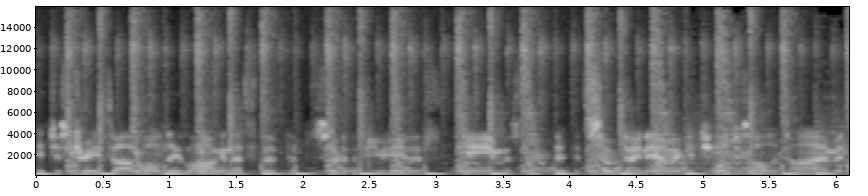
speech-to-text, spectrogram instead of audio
It just trades off all day long, and that's the, the sort of the beauty of this game is that it's so dynamic. It changes all the time. And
